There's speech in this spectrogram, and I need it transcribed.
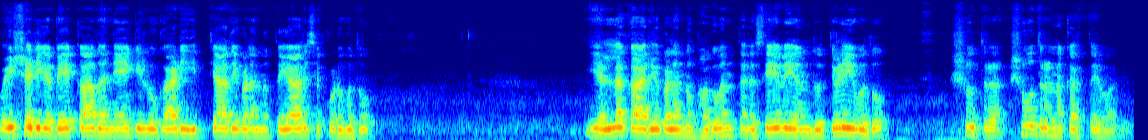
ವೈಶ್ಯರಿಗೆ ಬೇಕಾದ ನೇಗಿಲು, ಗಾಡಿ ಇತ್ಯಾದಿಗಳನ್ನು ತಯಾರಿಸಿಕೊಡುವುದು ಎಲ್ಲ ಕಾರ್ಯಗಳನ್ನು ಭಗವಂತನ ಸೇವೆಯೆಂದು ತಿಳಿಯುವುದು ಶೂದ್ರ, ಶೂದ್ರನ ಕರ್ತವ್ಯವಾಗಿದೆ.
